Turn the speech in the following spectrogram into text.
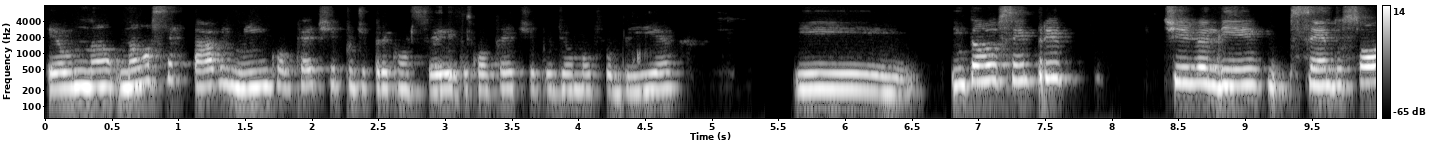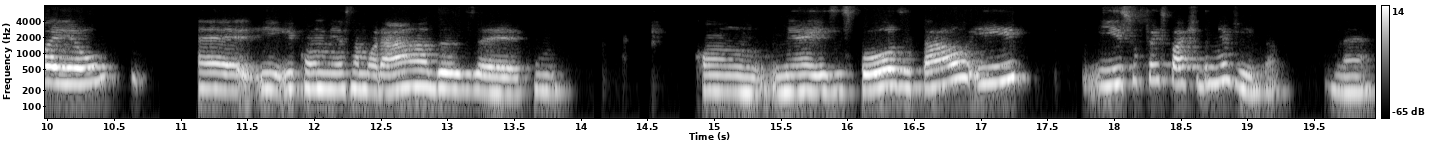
eu não, não acertava em mim qualquer tipo de preconceito, qualquer tipo de homofobia. E então eu sempre tive ali sendo só eu é, e, e, com minhas namoradas, é, com, com minha ex-esposa e tal, e, e, isso fez parte da minha vida, né?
